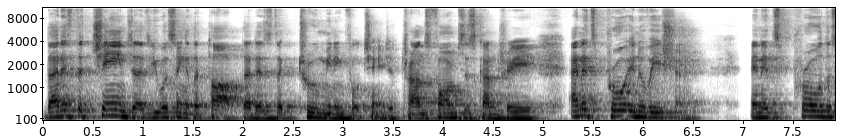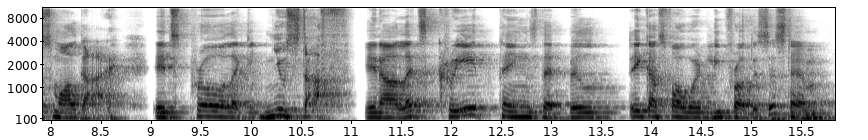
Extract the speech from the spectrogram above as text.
that is the change, as you were saying at the top. That is the true meaningful change. It transforms this country, and it's pro innovation, and it's pro the small guy. It's pro like new stuff. You know, let's create things that build, take us forward, leapfrog the system.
